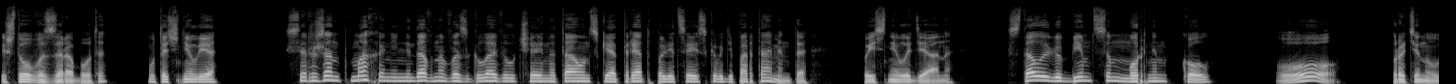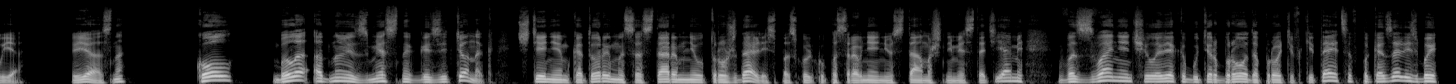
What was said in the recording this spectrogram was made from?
И что у вас за работа? уточнил я. Сержант Махани недавно возглавил Чайнатаунский отряд полицейского департамента, пояснила Диана. Стал любимцем Морнинг Кол. О, протянул я. Ясно. Кол была одной из местных газетенок, чтением которой мы со старым не утруждались, поскольку по сравнению с тамошними статьями воззвания человека-бутерброда против китайцев показались бы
